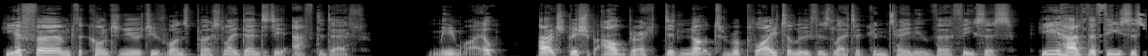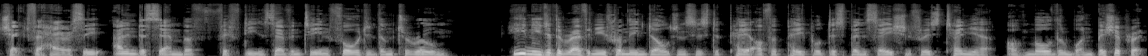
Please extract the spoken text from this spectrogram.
He affirmed the continuity of one's personal identity after death. Meanwhile, Archbishop Albrecht did not reply to Luther's letter containing the thesis. He had the thesis checked for heresy and in December 1517 forwarded them to Rome. He needed the revenue from the indulgences to pay off a papal dispensation for his tenure of more than one bishopric.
